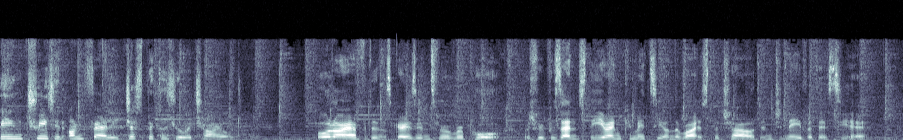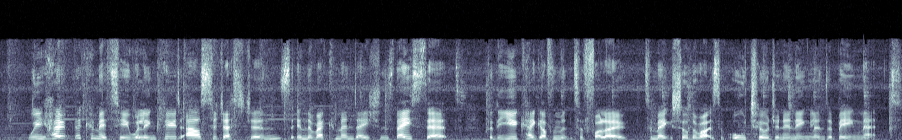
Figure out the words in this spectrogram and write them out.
Being treated unfairly just because you're a child. All our evidence goes into a report which we present to the UN Committee on the Rights of the Child in Geneva this year. We hope the committee will include our suggestions in the recommendations they set for the UK government to follow to make sure the rights of all children in England are being met.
